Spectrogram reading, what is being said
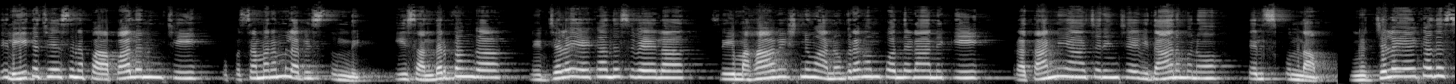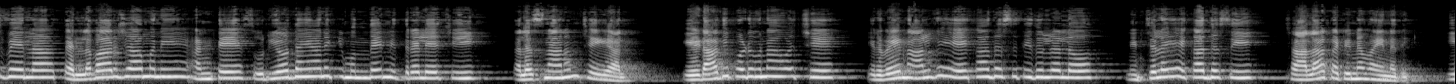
తెలియక చేసిన పాపాల నుంచి ఉపశమనం లభిస్తుంది. ఈ సందర్భంగా నిర్జల ఏకాదశి వేళ శ్రీ మహావిష్ణువు అనుగ్రహం పొందడానికి వ్రతాన్ని ఆచరించే విధానమును తెలుసుకుందాం. నిర్జల ఏకాదశి వేళ తెల్లవారుజామునే అంటే సూర్యోదయానికి ముందే నిద్రలేచి తలస్నానం చేయాలి. ఏడాది పొడవునా వచ్చే ఇరవై నాలుగు ఏకాదశి తిథులలో నిర్జల ఏకాదశి చాలా కఠినమైనది. ఈ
